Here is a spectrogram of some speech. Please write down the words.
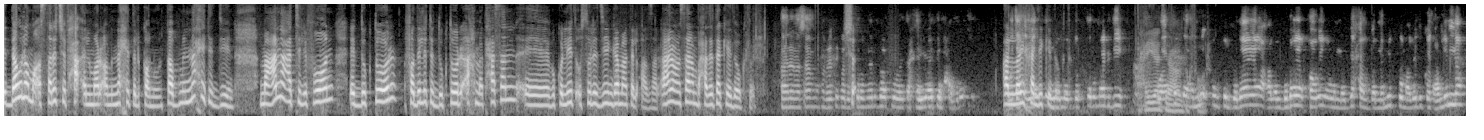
الدولة ما اثرتش في حق المرأة من ناحية القانون. طب من ناحية الدين معانا على التليفون الدكتور فضيلة الدكتور أحمد حسن آه، بكلية أصول الدين جامعة الأزهر. أهلا وسهلا بحضرتك يا دكتور. أهلا وسهلا بحضرتك يا دكتوره ميرفت وتحياتي لحضرتك. الله يخليك يا دكتور. للدكتور مجدي. تحياتي يا دكتور. في البداية على البداية القوية والناجحة لبرنامجكم على يدكم اتعلمنا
